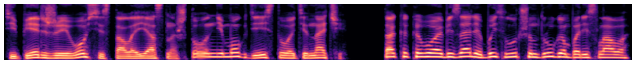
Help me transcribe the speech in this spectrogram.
Теперь же и вовсе стало ясно, что он не мог действовать иначе, так как его обязали быть лучшим другом Борислава.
